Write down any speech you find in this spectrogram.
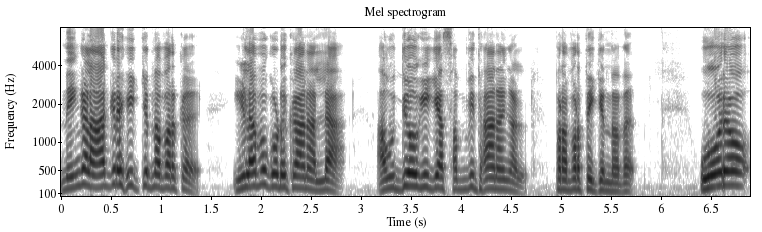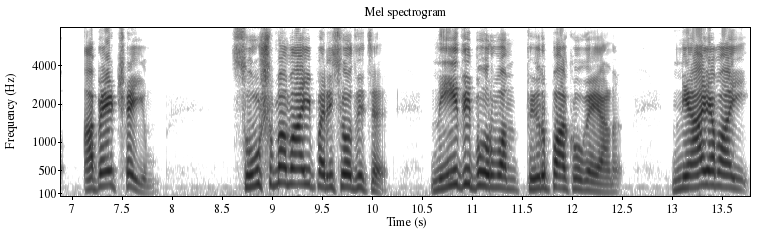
നിങ്ങൾ ആഗ്രഹിക്കുന്നവർക്ക് ഇളവ് കൊടുക്കാനല്ല ഔദ്യോഗിക സംവിധാനങ്ങൾ പ്രവർത്തിക്കുന്നത്. ഓരോ അപേക്ഷയും സൂക്ഷ്മമായി പരിശോധിച്ച് നീതിപൂർവം തീർപ്പാക്കുകയാണ് ന്യായമായി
